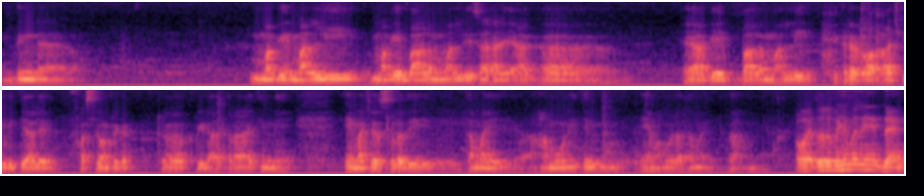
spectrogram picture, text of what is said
ඉතින් මගේ මල්ලි මගේ බාලම මල්ලි සහ එයාගේ බාලම මල්ලි එකට රාජකීය විද්‍යාලයේ ෆස්ට් ලෙවල් ක්‍රිකට් ක්‍රීඩා කරා. ඉතින් මේ මේ මැචස් වලදී තමයි හමු වුණේ. ඉතින් එහෙම හමු වෙලා තමයි ගහන්නේ. ඔව් ඒතර මෙහෙමනේ දැන්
